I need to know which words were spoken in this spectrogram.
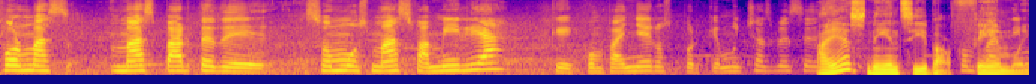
formas más parte de, somos más familia que compañeros, porque muchas veces I asked Nancy about family.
